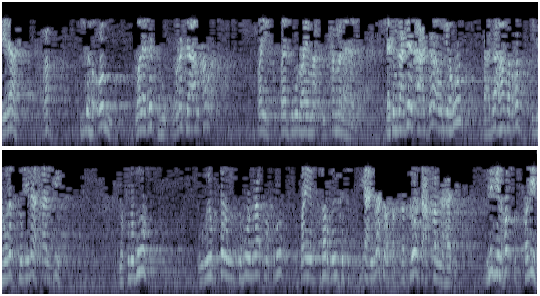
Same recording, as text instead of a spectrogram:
إله رب. له أم ولدته ونشأ على الأرض. طيب طيب تقولوا هاي نتحملها هذه. لكن بعدين أعداء اليهود أعداء هذا الرب اللي هو نفسه الإله قال فيه. يطلبوه ويقتل ويشوفون الناس مطلوب طيب برضه يمكن يعني ما تعقل بس لو تعقلنا هذه. نجي نحط الصليب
